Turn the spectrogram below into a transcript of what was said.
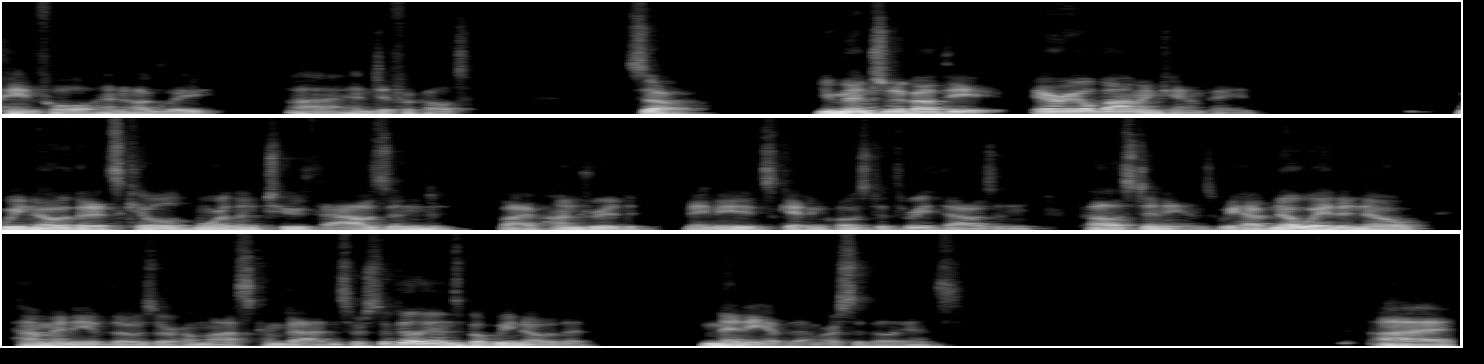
painful and ugly uh, and difficult. So, you mentioned about the aerial bombing campaign. We know that it's killed more than 2,500, maybe it's getting close to 3,000 Palestinians. We have no way to know how many of those are Hamas combatants or civilians, but we know that many of them are civilians. Uh,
